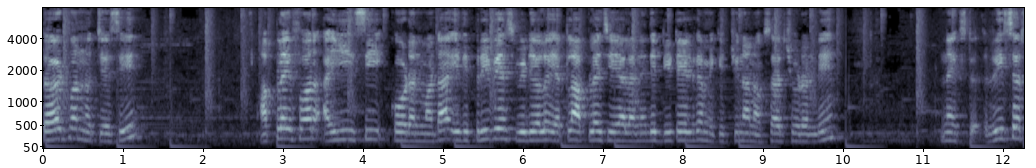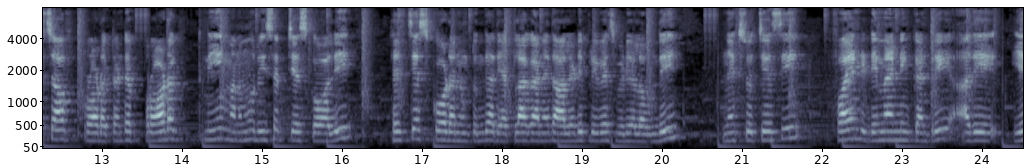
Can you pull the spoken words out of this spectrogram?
థర్డ్ వన్ వచ్చేసి అప్లై ఫర్ ఐఈసి కోడ్ అనమాట ఇది ప్రీవియస్ వీడియోలో ఎట్లా అప్లై చేయాలనేది డీటెయిల్డ్గా మీకు ఇచ్చినాను ఒకసారి చూడండి. నెక్స్ట్ రీసెర్చ్ ఆఫ్ ప్రోడక్ట్ అంటే ప్రోడక్ట్ని మనము రీసెర్చ్ చేసుకోవాలి. హెచ్ఎస్ కోడ్ అని ఉంటుంది. అది ఎట్లాగా అనేది ఆల్రెడీ ప్రీవియస్ వీడియోలో ఉంది. నెక్స్ట్ వచ్చేసి ఫైండ్ డిమాండింగ్ కంట్రీ అది ఏ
